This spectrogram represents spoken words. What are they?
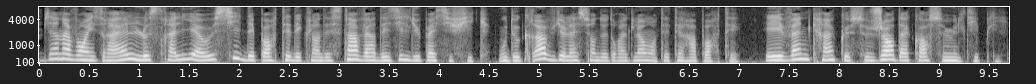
Bien avant Israël, l'Australie a aussi déporté des clandestins vers des îles du Pacifique, où de graves violations de droits de l'homme ont été rapportées. Et Evan craint que ce genre d'accord se multiplie.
